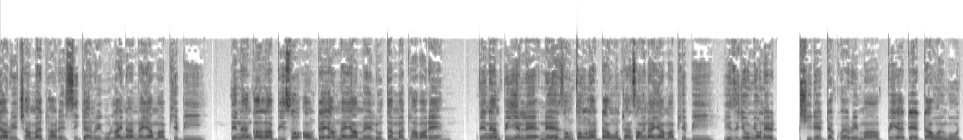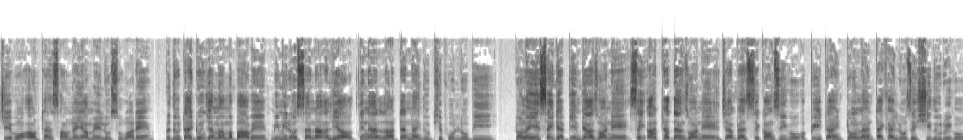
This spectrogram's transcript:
ရာတွေချမှတ်ထားတဲ့စည်းကမ်းတွေကိုလိုက်နာနိုင်ရမှာဖြစ်ပြီးတင်နန်းကာလပြီးဆုံးအောင်တက်ရောက်နိုင်ရမယ်လို့သတ်မှတ်ထားပါတယ်။တင်နန်းပြီးရင်လည်းအနည်းဆုံး3လတာဝန်ထမ်းဆောင်နိုင်ရမှာဖြစ်ပြီးရေစကြိုမြို့နယ် ရှိတဲ့တက်ခွဲတွေမှာပေးအပ်တဲ့တာဝန်ကိုကျေပွန်အောင်ထမ်းဆောင်နိုင်ရမယ်လို့ဆိုပါတယ်။ဘသူတိုက်တွန်းချက်မှမပါဘဲမိမိတို့ဆန္ဒအလျောက်တင်နန်းလာတက်နိုင်သူဖြစ်ဖို့လိုပြီးတော်လန်ရေးစိတ်တဲ့ပြင်းပြစွာနဲ့စိတ်အားထက်သန်စွာနဲ့အကြမ်းဖက်စစ်ကောင်စီကိုအပီးတိုင်တွန်းလှန်တိုက်ခိုက်လိုစိတ်ရှိသူတွေကို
